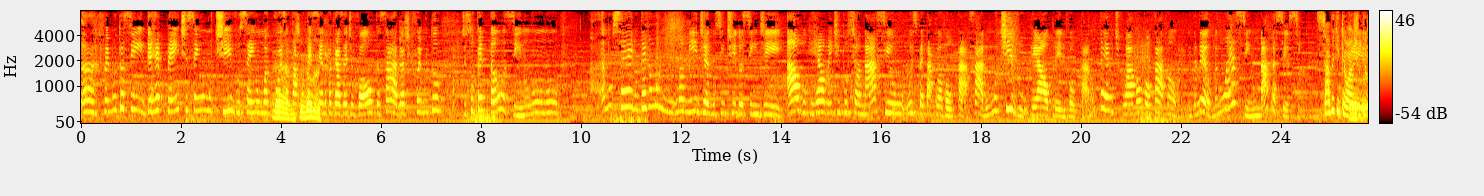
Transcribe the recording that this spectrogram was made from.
ah, foi muito assim, de repente, sem um motivo, sem uma coisa tá isso é acontecendo verdade. pra trazer de volta, sabe? Eu acho que foi muito de supetão, assim. Não. não, não ah, não sei, não teve uma, uma mídia no sentido assim de algo que realmente impulsionasse o, o espetáculo a voltar, sabe? Um motivo real pra ele voltar. Não teve, tipo, ah, vamos voltar, vamos, entendeu? Mas não é assim, não dá pra ser assim. Sabe o que, que eu acho que eu,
